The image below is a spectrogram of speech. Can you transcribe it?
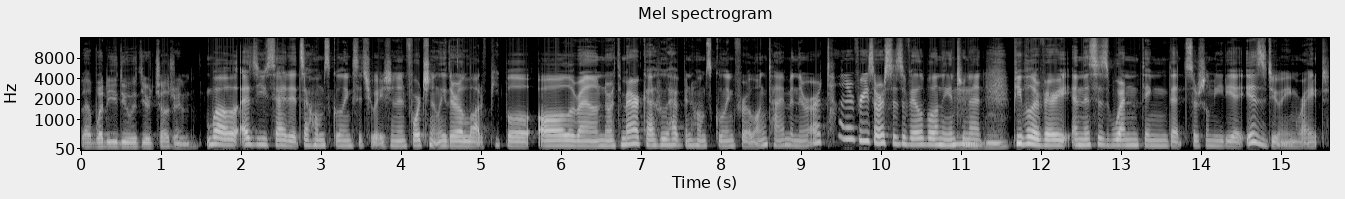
uh, what do you do with your children? Well, as you said, it's a homeschooling situation. And fortunately, there are a lot of people all around North America who have been homeschooling for a long time. And there are a ton of resources available on the internet. People are very, and this is one thing that social media is doing right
